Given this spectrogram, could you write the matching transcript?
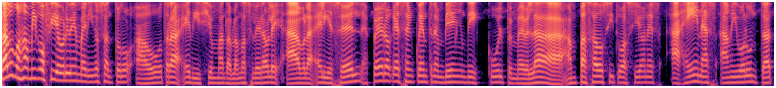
Saludos amigos Fiebre y bienvenidos a todos a otra edición más de Hablando Acelerable. Habla Eliezer. Espero que se encuentren bien. Discúlpenme, ¿verdad? Han pasado situaciones ajenas a mi voluntad.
